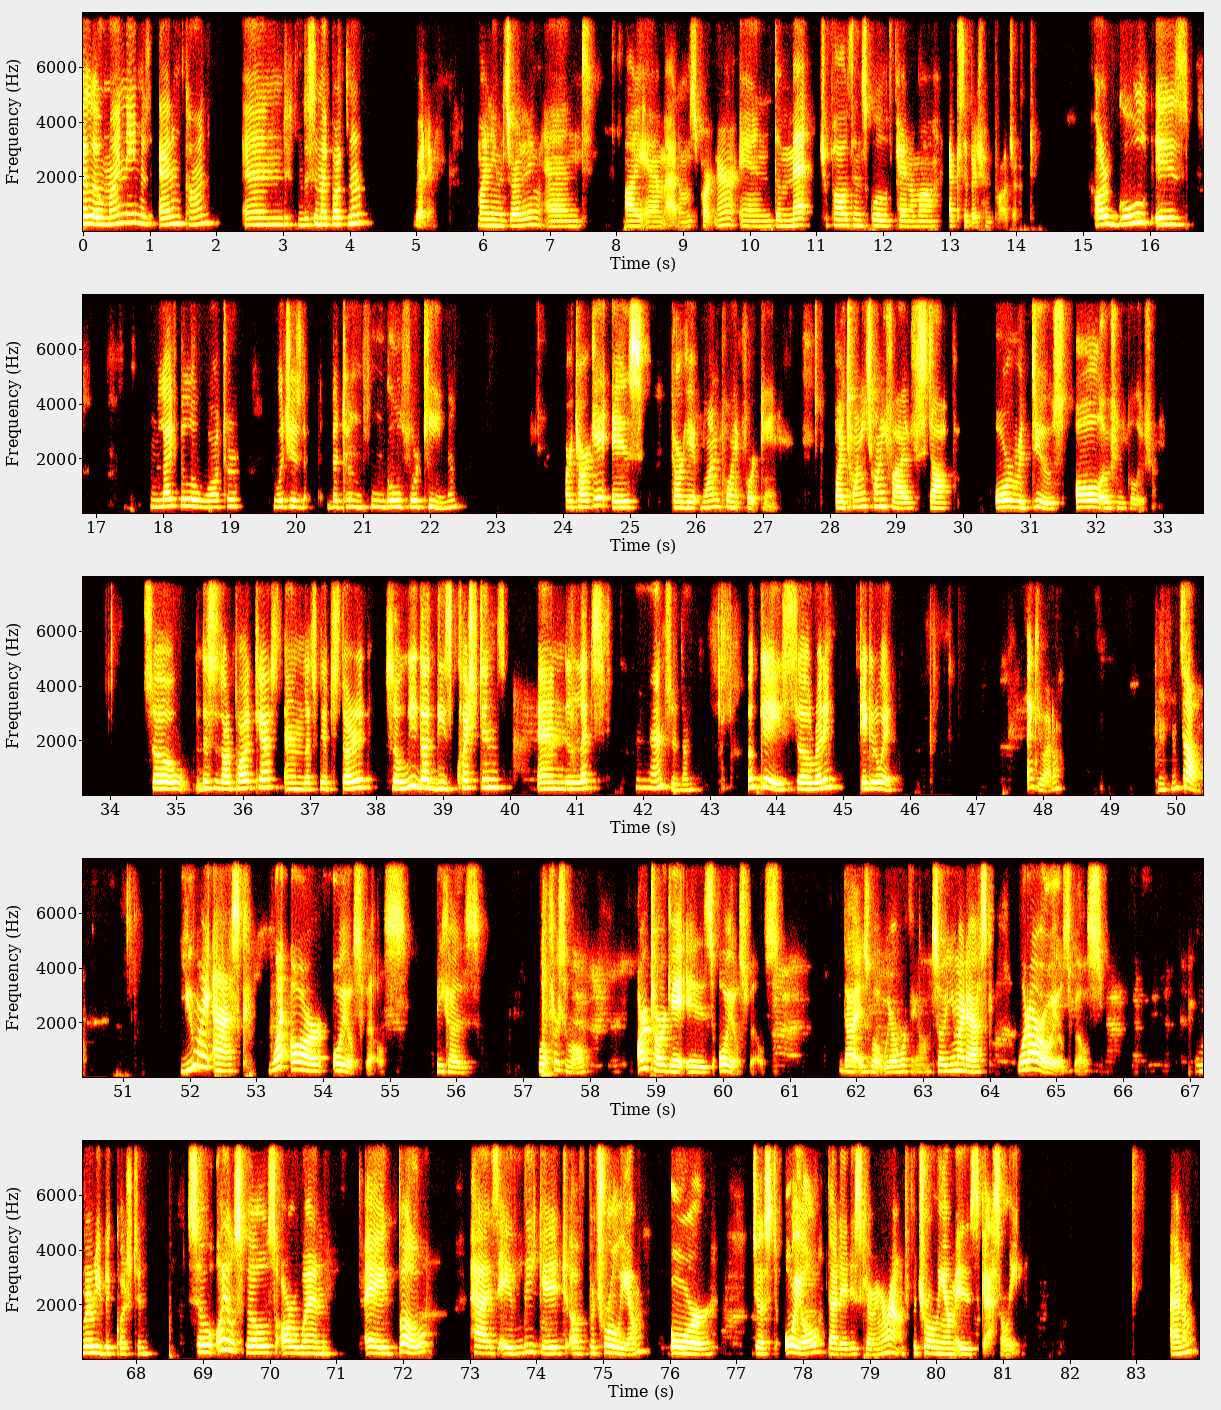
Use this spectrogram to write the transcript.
Hello, my name is Adam Khan, and this is my partner. Redding. My name is Redding, and I am Adam's partner in the Metropolitan School of Panama exhibition project. Our goal is life below water, which is the term goal 14. Our target is target 1.14. By 2025, stop or reduce all ocean pollution. So, this is our podcast, and let's get started. So, we got these questions, and let's answer them. Okay, so Redding, take it away. Thank you, Adam. Mm-hmm. So, you might ask, what are oil spills? Because, well, first of all, our target is oil spills. That is what we are working on. So, you might ask, what are oil spills? Very big question. So, oil spills are when a boat has a leakage of petroleum or just oil that it is carrying around. Petroleum is gasoline. Adam?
